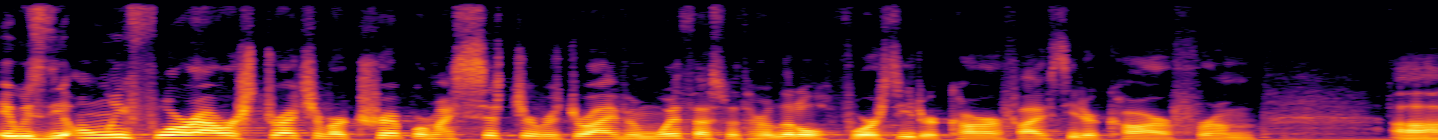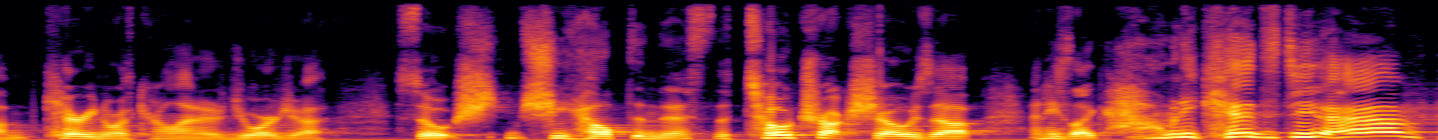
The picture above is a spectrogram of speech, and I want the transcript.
It was the only four-hour stretch of our trip where my sister was driving with us with her little four-seater car, five-seater car from um, Cary, North Carolina to Georgia so she, helped in this. The tow truck shows up and he's like, How many kids do you have?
